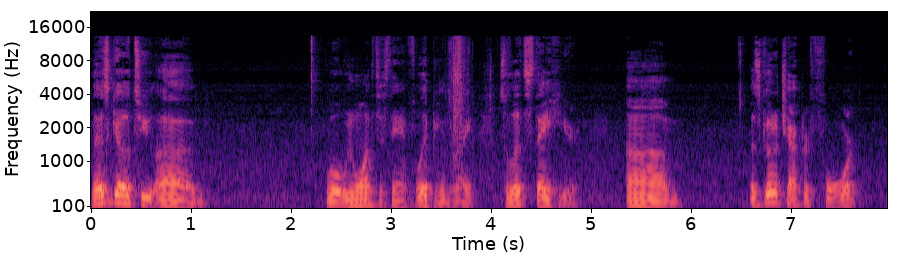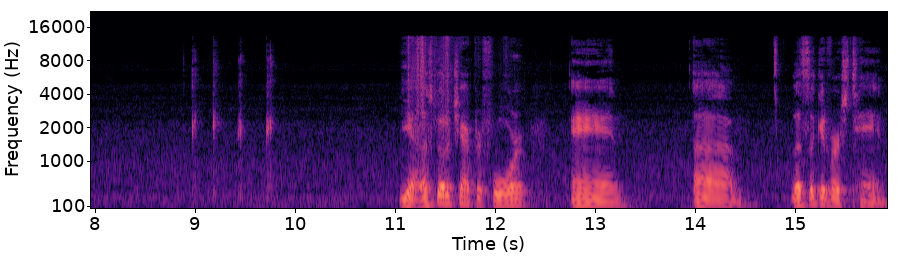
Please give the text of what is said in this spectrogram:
Let's go to, um, well, we want to stay in Philippians, right? So let's stay here. Um, let's go to chapter 4. Yeah, let's go to chapter 4 and um, let's look at verse 10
